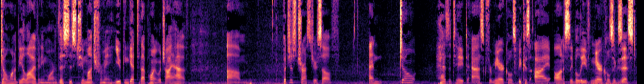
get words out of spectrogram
don't want to be alive anymore, this is too much for me. You can get to that point, which I have. Um, but just trust yourself and don't hesitate to ask for miracles because I honestly believe miracles exist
